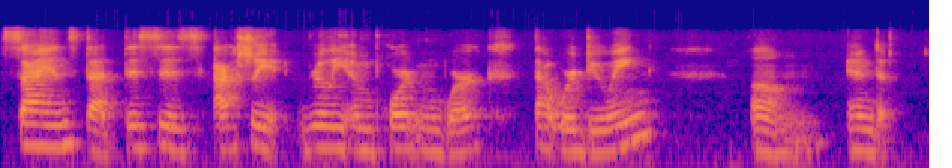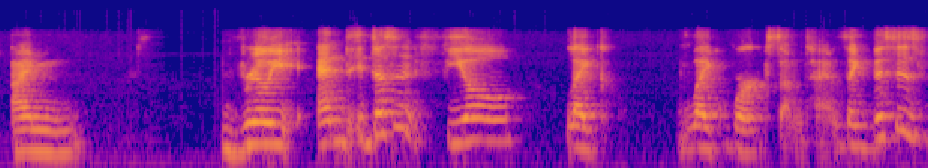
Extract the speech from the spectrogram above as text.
science that this is actually really important work that we're doing um, and i'm really and it doesn't feel like like work sometimes. Like this is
